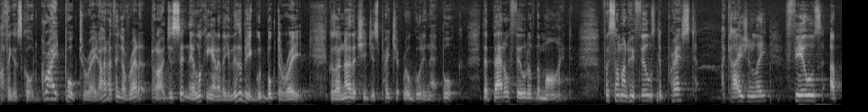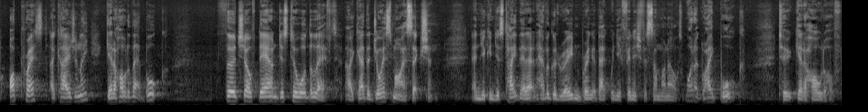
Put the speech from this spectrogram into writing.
I think it's called. Great book to read. I don't think I've read it, but I'm just sitting there looking at it thinking, this would be a good book to read because I know that she'd just preach it real good in that book. The Battlefield of the Mind. For someone who feels depressed occasionally, feels oppressed occasionally, get a hold of that book. Third shelf down, just toward the left. Okay, the Joyce Meyer section and you can just take that out and have a good read and bring it back when you finish for someone else. What a great book to get a hold of.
